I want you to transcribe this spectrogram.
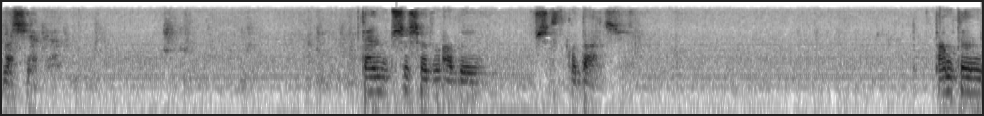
dla siebie. Ten przyszedł, aby wszystko dać. Tamten,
